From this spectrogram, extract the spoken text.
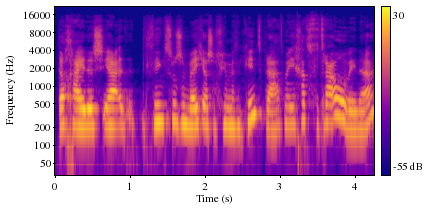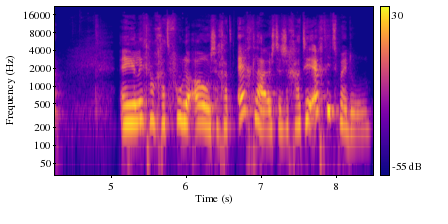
dan ga je dus, ja, het klinkt soms een beetje alsof je met een kind praat, maar je gaat vertrouwen winnen. En je lichaam gaat voelen, oh, ze gaat echt luisteren, ze gaat hier echt iets mee doen.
